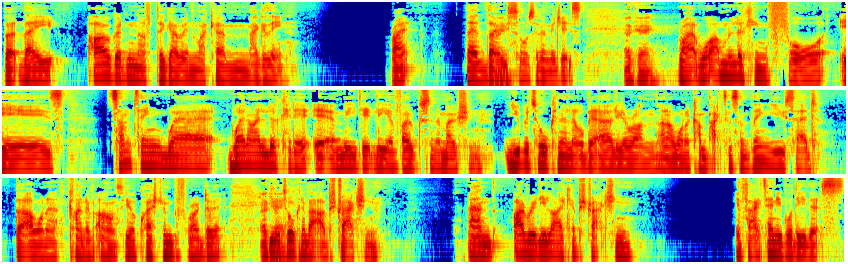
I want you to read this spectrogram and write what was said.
but they are good enough to go in like a magazine, right? They're those sorts of images. okay. Right, what I'm looking for is something where when I look at it, it immediately evokes an emotion. You were talking a little bit earlier on, and I want to come back to something you said, but I want to kind of answer your question before I do it. You were talking about abstraction, and I really like abstraction. In fact, anybody that's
